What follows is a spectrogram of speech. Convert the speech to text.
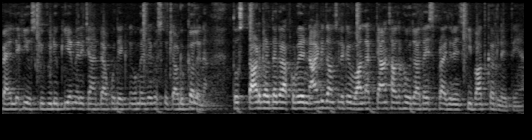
पहले ही उसकी वीडियो की है, मेरे चैनल पर आपको देखने को मिल जाएगा, उसको चालू कर लेना। तो स्टार्ट करते हैं, अगर आपको बजट नाइन्टी थाउज़ेंड से लेकर वन लाख टेन थाउज़ेंड हो जाता है, इस प्राइस रेंज की बात कर लेते हैं।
